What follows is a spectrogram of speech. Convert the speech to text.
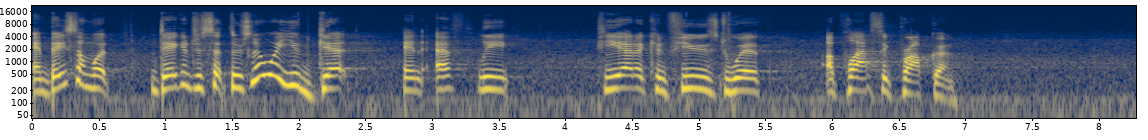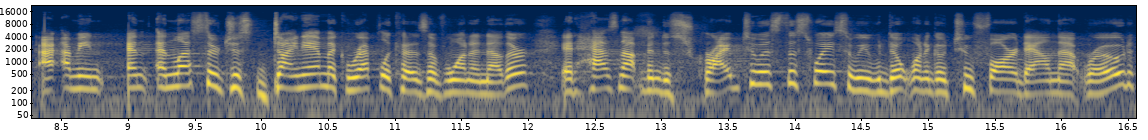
And based on what Dagen just said, there's no way you'd get an F. Lee Pietta confused with a plastic prop gun. I, I mean, and, unless they're just dynamic replicas of one another, it has not been described to us this way, so we don't want to go too far down that road.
